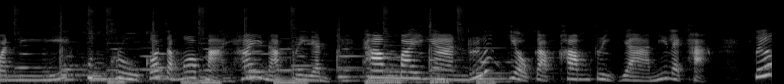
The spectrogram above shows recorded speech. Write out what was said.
วันนี้ คุณครูก็จะมอบหมายให้นักเรียนทำใบงานเรื่องเกี่ยวกับคำกริยานี่แหละค่ะ ซึ่ง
